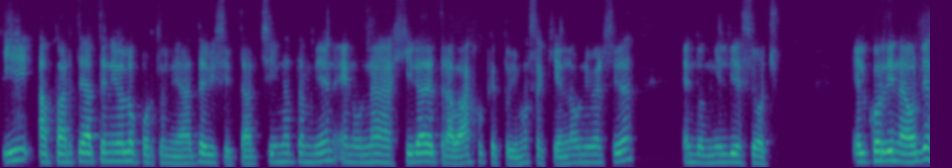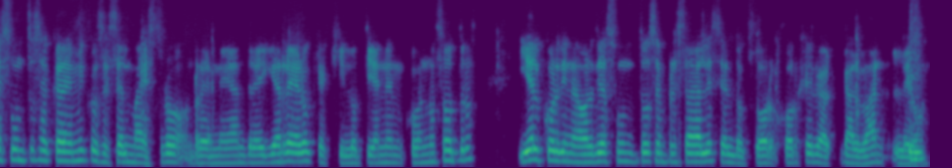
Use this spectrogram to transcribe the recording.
y aparte ha tenido la oportunidad de visitar China también en una gira de trabajo que tuvimos aquí en la universidad en 2018. El coordinador de asuntos académicos es el maestro René André Guerrero, que aquí lo tienen con nosotros, y el coordinador de asuntos empresariales, el doctor Jorge Galván León.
